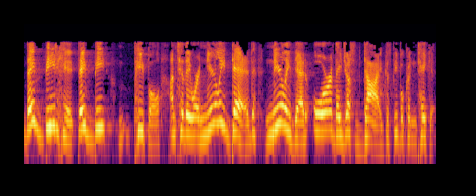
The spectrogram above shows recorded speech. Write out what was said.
They beat him, they beat people until they were nearly dead, nearly dead, or they just died because people couldn't take it.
